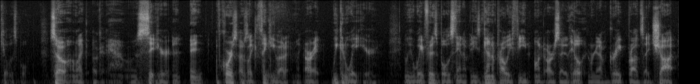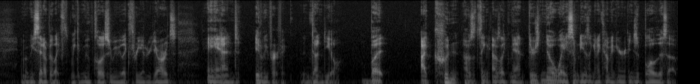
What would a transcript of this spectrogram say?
kill this bull. So I'm like, okay, I'm gonna sit here, and and of course I was like thinking about it. I'm like, all right, we can wait here and we can wait for this bull to stand up, and he's gonna probably feed onto our side of the hill, and we're gonna have a great broadside shot. We set up at like we can move closer, maybe like 300 yards, and it'll be perfect, done deal. But I couldn't. I was thinking. I was like, man, there's no way somebody isn't gonna come in here and just blow this up.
